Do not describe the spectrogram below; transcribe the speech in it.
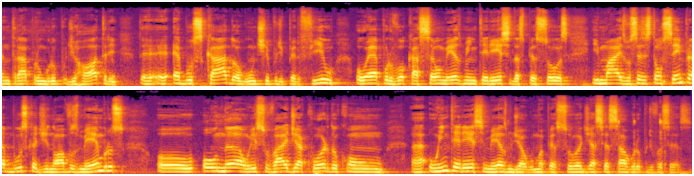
entrar para um grupo de Rotary? É, é, é, buscado algum tipo de perfil ou é por vocação mesmo, interesse das pessoas? E mais, vocês estão sempre à busca de novos membros ou, ou não? Isso vai de acordo com uh, o interesse mesmo de alguma pessoa de acessar o grupo de vocês?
